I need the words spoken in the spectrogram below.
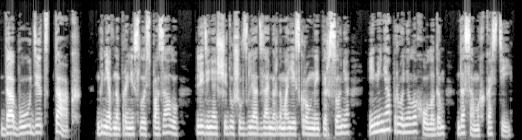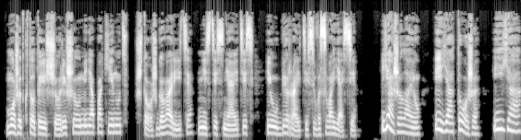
«Да будет так!» — гневно пронеслось по залу, леденящий душу взгляд замер на моей скромной персоне — и меня проняло холодом до самых костей. Может, кто-то еще решил меня покинуть? Что ж, говорите, не стесняйтесь и убирайтесь в освояси. Я желаю, и я тоже, и я,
